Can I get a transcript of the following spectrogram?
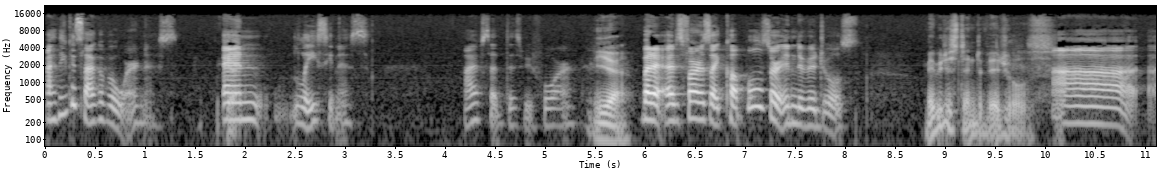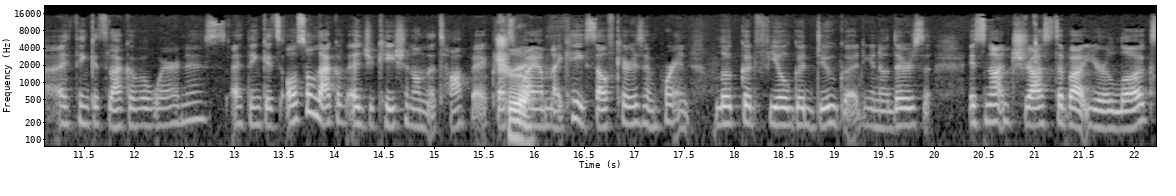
I think it's lack of awareness Okay. and laziness. I've said this before. yeah But as far as like couples or individuals, maybe just individuals Uh, I think it's lack of awareness. I think it's also lack of education on the topic. That's True. why I'm like, hey, self care is important. Look good, feel good, do good. You know, there's, it's not just about your looks,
